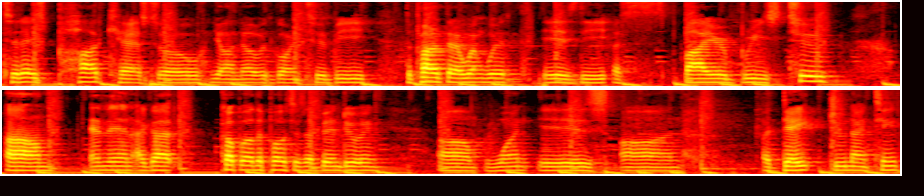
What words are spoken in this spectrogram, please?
today's podcast, so y'all know, is going to be the product that I went with is the Aspire Breeze 2. Um, and then I got a couple other posters I've been doing. Um, one is on a date, June 19th.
